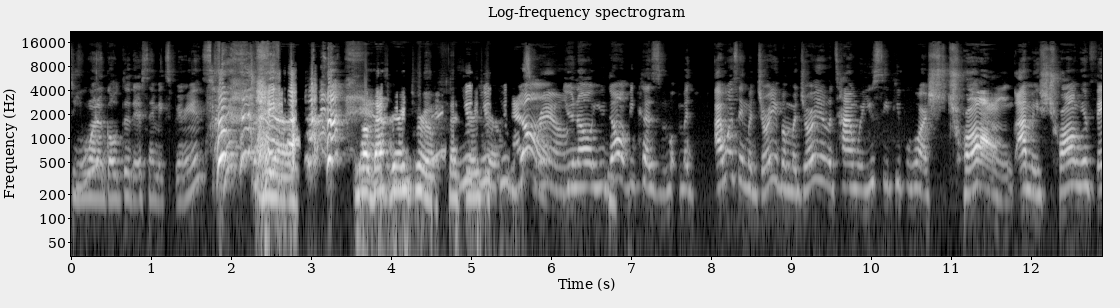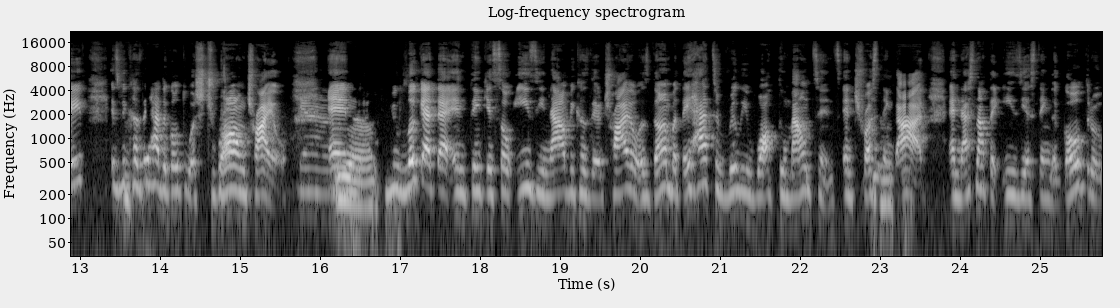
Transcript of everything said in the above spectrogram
do you want to go through their same experience? Like, yeah. No, that's very true. That's you, very you, true. you That's don't real. you know you don't because ma- i wouldn't say majority but majority of the time where you see people who are strong i mean strong in faith is because they had to go through a strong trial Yeah. and yeah. you look at that and think it's so easy now because their trial is done but they had to really walk through mountains and trust in god and that's not the easiest thing to go through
